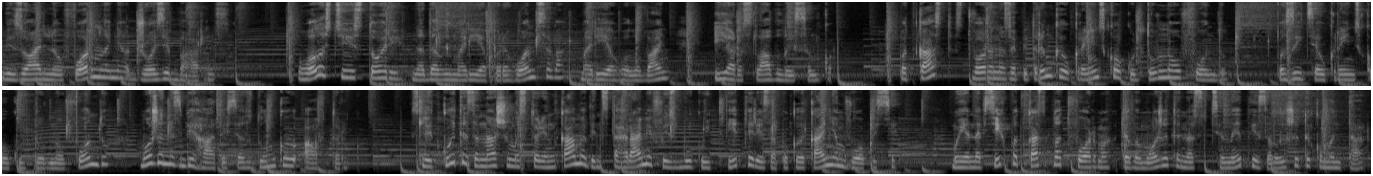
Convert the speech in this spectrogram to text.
візуальне оформлення Джозі Барнс. Голос цієї історії надали Марія Перегонцева, Марія Головань і Ярослав Лисенко. Подкаст створено за підтримки Українського культурного фонду. Позиція Українського культурного фонду може не збігатися з думкою авторок. Слідкуйте за нашими сторінками в інстаграмі, Фейсбуку і Твіттері за покликанням в описі. Ми є на всіх подкаст-платформах, де ви можете нас оцінити і залишити коментар.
